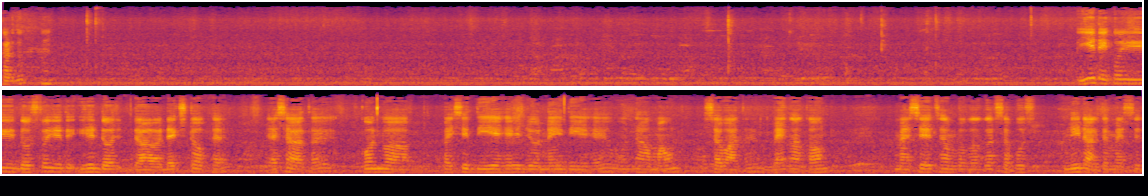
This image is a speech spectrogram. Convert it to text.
कर दो? ये देखो ये दोस्तों ये ये डेस्कटॉप है। ऐसा आता है कौन पैसे दिए हैं जो नहीं दिए हैं उनका अमाउंट सब आता है बैंक अकाउंट मैसेज हम लोग अगर सपोज़ नहीं डालते, मैसेज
